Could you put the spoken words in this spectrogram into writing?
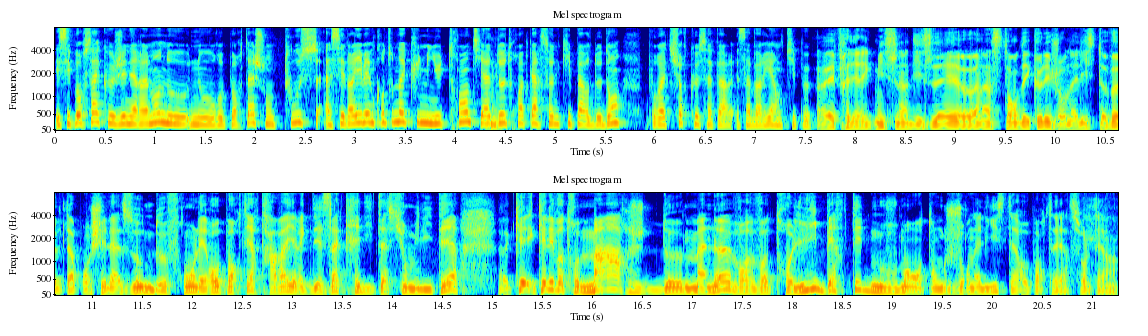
Et c'est pour ça que généralement, nos, reportages sont tous assez variés. Même quand on n'a qu'une minute trente, il y a deux, trois personnes qui parlent dedans pour être sûr que ça, varie, un petit peu. Frédéric Misselin disait euh, à l'instant, dès que les journalistes veulent approcher la zone de front, les reporters travaillent avec des accréditations militaires. Euh, quelle est votre marge de manœuvre, votre liberté de mouvement en tant que journaliste et reporter sur le terrain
